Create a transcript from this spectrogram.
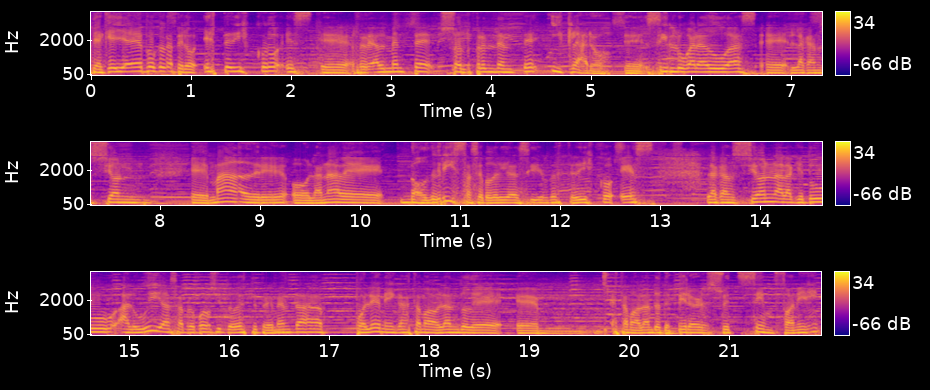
de aquella época, pero este disco es realmente sorprendente y claro, sin lugar a dudas, la canción madre o la nave nodriza, se podría decir, de este disco es la canción a la que tú aludías a propósito de esta tremenda polémica. Estamos hablando de, em, estamos hablando de Bitter Sweet Symphony,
